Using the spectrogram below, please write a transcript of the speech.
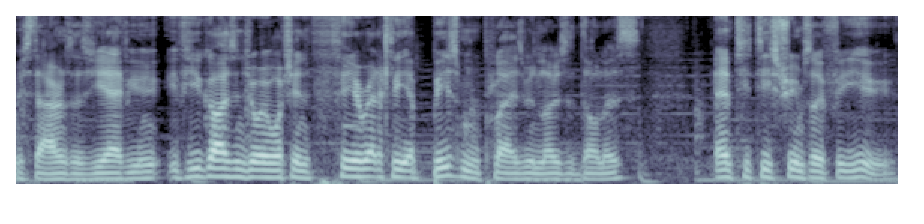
Mr. Aaron says, yeah, if you if you guys enjoy watching theoretically abysmal players win loads of dollars, MTT streams are for you.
